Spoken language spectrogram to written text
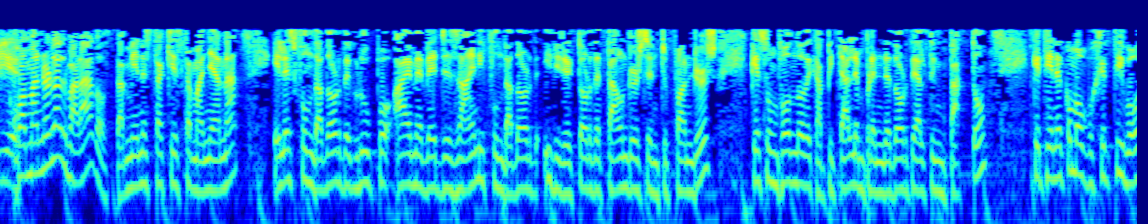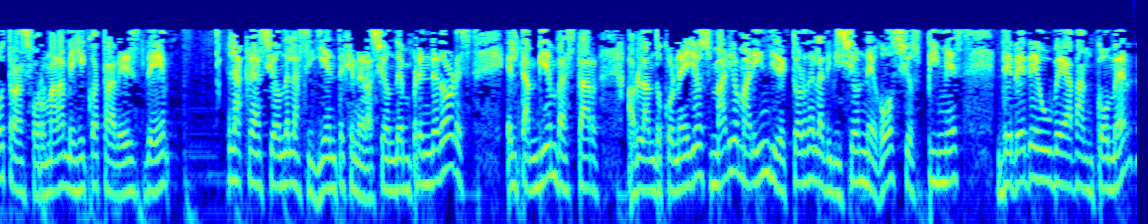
Diez. Juan Manuel Alvarado también está aquí esta mañana. Él es fundador de grupo AMB Design y fundador y director de Founders into Funders, que es un fondo de capital emprendedor de alto impacto que tiene como objetivo transformar a México a través de la creación de la siguiente generación de emprendedores. Él también va a estar hablando con ellos. Mario Marín, director de la división Negocios Pymes de BBVA Bancomer,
